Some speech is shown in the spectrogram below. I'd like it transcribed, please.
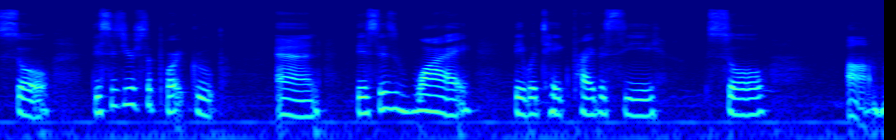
So, this is your support group, and this is why they would take privacy so um,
